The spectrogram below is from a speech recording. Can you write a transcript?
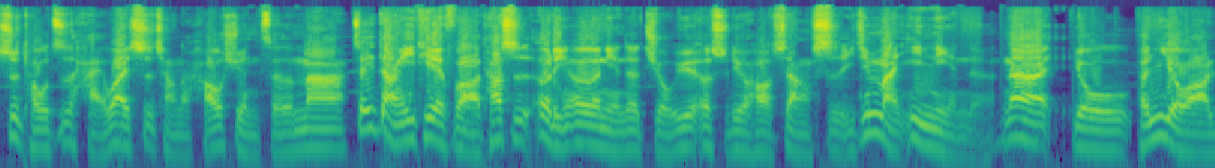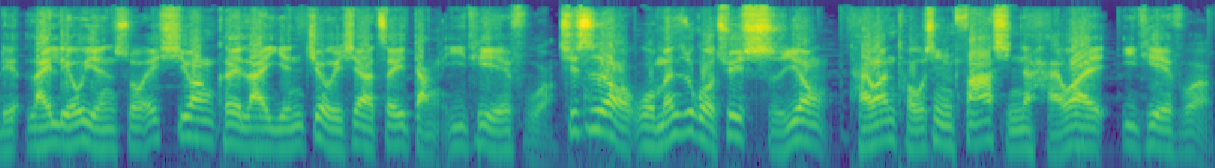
是投资海外市场的好选择吗？这一档 ETF 啊，它是二零二二年的九月二十六号上市，已经满一年了。那有朋友啊留来留言说，诶，希望可以来研究一下这一档 ETF 啊。其实哦，我们如果去使用台湾投信发行的海外 ETF 啊，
